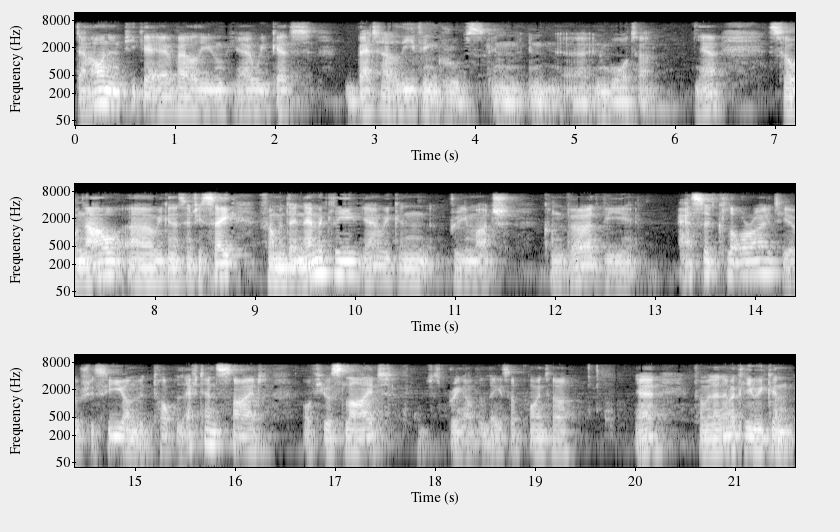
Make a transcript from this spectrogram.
down in pKa value, yeah, we get better leaving groups in in uh, in water. Yeah. So now uh, we can essentially say thermodynamically, yeah, we can pretty much convert the acid chloride here, you see on the top left-hand side of your slide. Just bring up the laser pointer. Yeah, thermodynamically we can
